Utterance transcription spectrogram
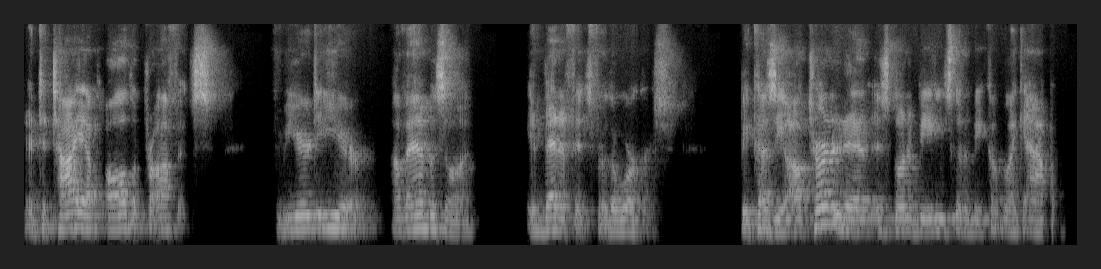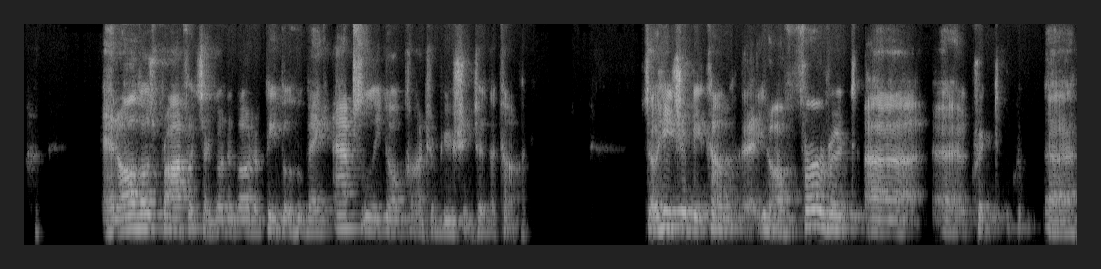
and to tie up all the profits from year to year of Amazon in benefits for the workers. Because the alternative is going to be he's going to become like Apple. And all those profits are going to go to people who make absolutely no contribution to the company. So he should become, you know, a fervent, uh, uh, uh,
